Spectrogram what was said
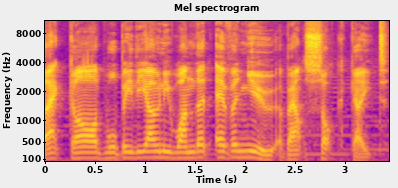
that guard will be the only one that ever knew about Sockgate.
